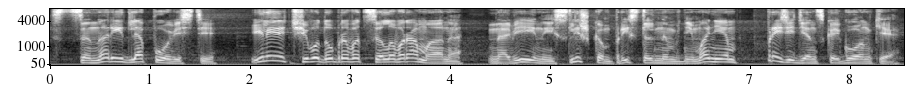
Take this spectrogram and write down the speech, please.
сценарий для повести или, чего доброго, целого романа, навеянный слишком пристальным вниманием президентской гонки.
